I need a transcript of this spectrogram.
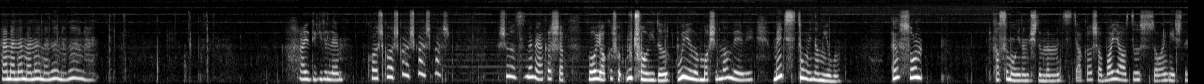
Hemen hemen hemen hemen hemen. Haydi gidelim. Koş koş koş koş koş. Şurası ne arkadaşlar? Vay arkadaşlar 3 aydı. Bu yılın başından beri Manchester oynamıyorum. En son Kasım oynamıştım ben Manchester arkadaşlar. Bayağı hızlı zaman geçti.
